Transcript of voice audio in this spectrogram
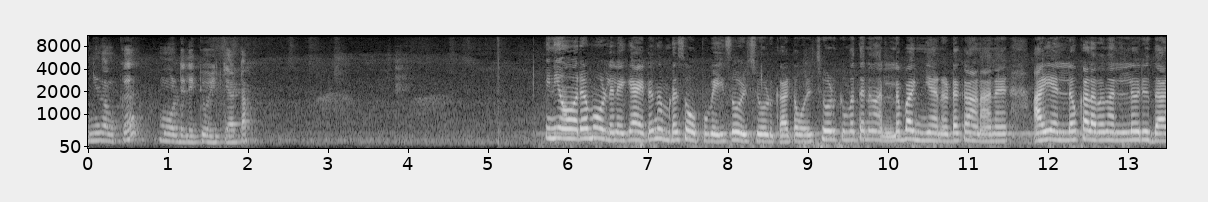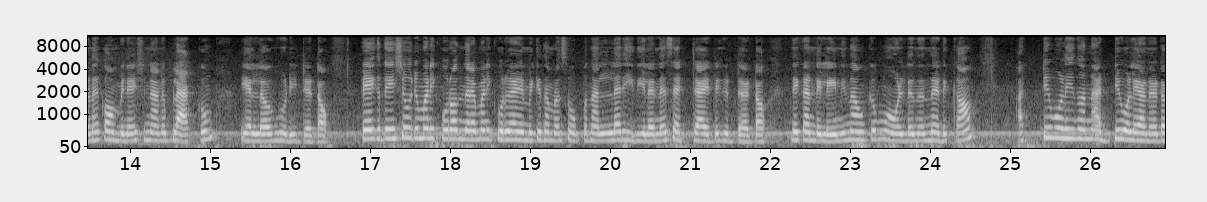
ഇനി നമുക്ക് മോൾഡിലേക്ക് ഒഴിക്കാം ഇനി ഓരോ മോൾഡിലേക്കായിട്ട് നമ്മുടെ സോപ്പ് ബേസ് ഒഴിച്ചു കൊടുക്കുക കേട്ടോ ഒഴിച്ചു കൊടുക്കുമ്പോൾ തന്നെ നല്ല ഭംഗിയാണ് കേട്ടോ കാണാൻ ആ യെല്ലോ കളർ നല്ലൊരു ഇതാണ്. കോമ്പിനേഷനാണ് ബ്ലാക്കും യെല്ലോവും കൂടിയിട്ട് കേട്ടോ അപ്പോൾ ഏകദേശം ഒരു മണിക്കൂർ ഒന്നര മണിക്കൂർ കഴിയുമ്പോഴേക്കും നമ്മുടെ സോപ്പ് നല്ല രീതിയിൽ തന്നെ സെറ്റായിട്ട് കിട്ടും കേട്ടോ. ഇത് കണ്ടില്ലേ? ഇനി നമുക്ക് മോൾഡിൽ നിന്ന് എടുക്കാം. അടിപൊളി എന്ന് പറഞ്ഞാൽ അടിപൊളിയാണ് കേട്ടോ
